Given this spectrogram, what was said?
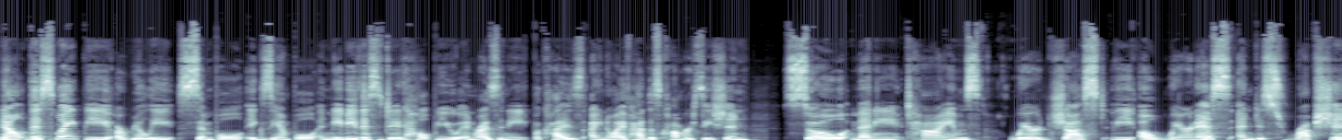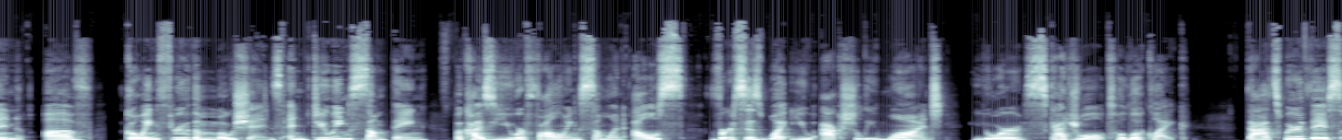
Now, this might be a really simple example, and maybe this did help you and resonate because I know I've had this conversation so many times where just the awareness and disruption of going through the motions and doing something because you are following someone else versus what you actually want your schedule to look like. That's where this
